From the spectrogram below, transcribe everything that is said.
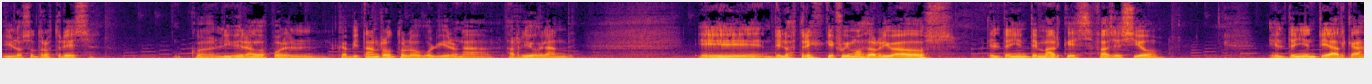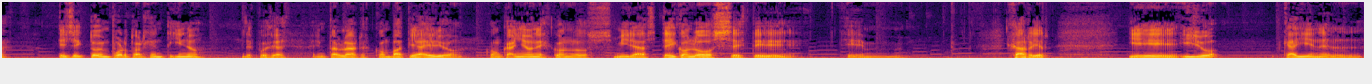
y los otros tres, con, liderados por el capitán Rótolo, volvieron a, Río Grande. Eh, de los tres que fuimos derribados, el teniente Márquez falleció, el teniente Arca eyectó en Puerto Argentino después de entablar combate aéreo con cañones con los miras eh, con los este em, Harrier y, yo caí en el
